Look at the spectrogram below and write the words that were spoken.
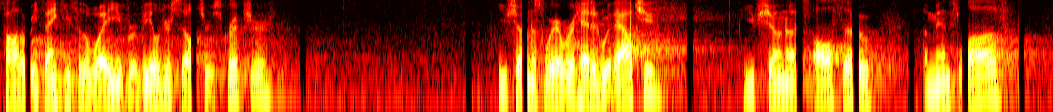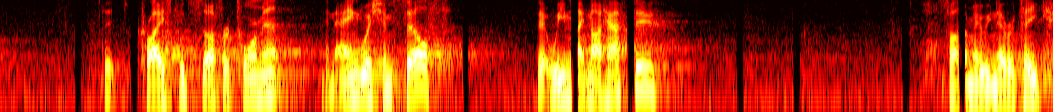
Father, we thank you for the way you've revealed yourself through Scripture. You've shown us where we're headed without you. You've shown us also immense love, that Christ would suffer torment and anguish himself, that we might not have to. Father, may we never take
